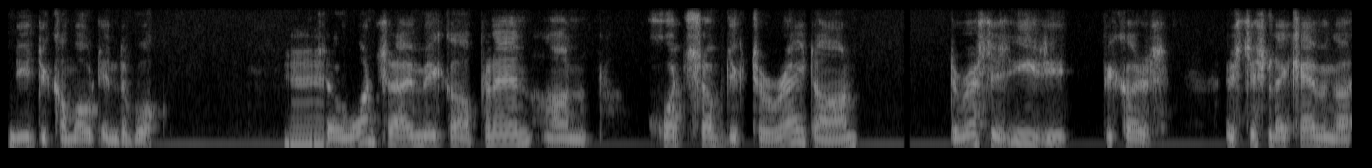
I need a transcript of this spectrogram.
need to come out in the book. Mm, So once I make a plan on what subject to write on, the rest is easy because it's just like having an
